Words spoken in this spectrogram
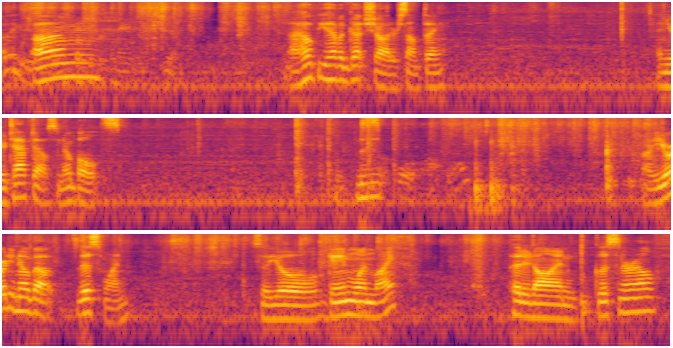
Um, Especially for comedians. I hope you have a gut shot or something. And you're tapped out, so no bolts. Bzz. Uh, you already know about this one. So you'll gain one life, put it on Glistener Elf,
